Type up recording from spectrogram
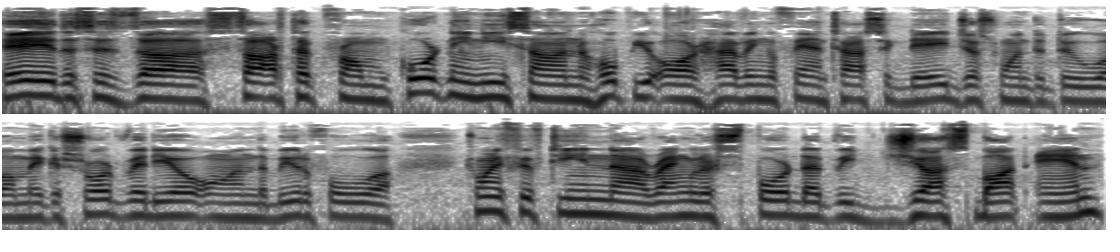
Hey, this is uh, Sarthak from Courtenay Nissan. Hope you are having a fantastic day. Just wanted to uh, make a short video on the beautiful uh, 2015 uh, Wrangler Sport that we just bought in.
